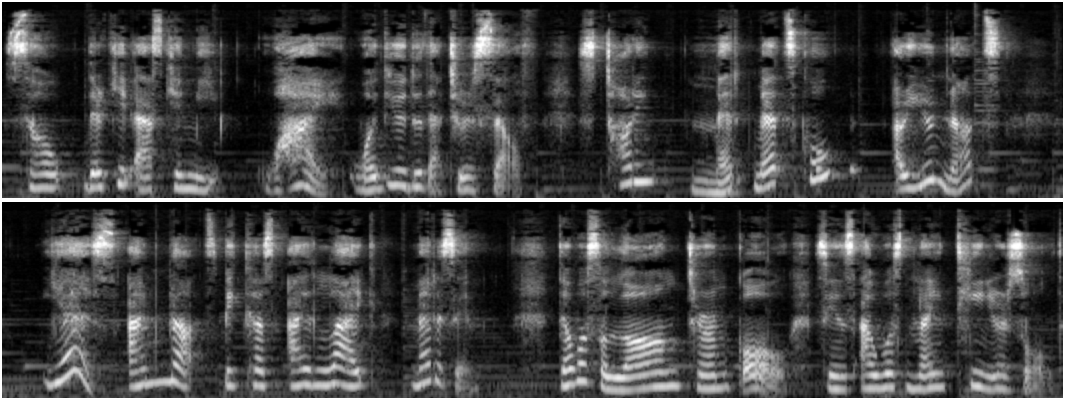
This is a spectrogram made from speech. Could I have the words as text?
So they keep asking me, Why? Why do you do that to yourself? Studying med, med school? Are you nuts? Yes, I'm nuts because I like medicine. That was a long term goal since I was 19 years old.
